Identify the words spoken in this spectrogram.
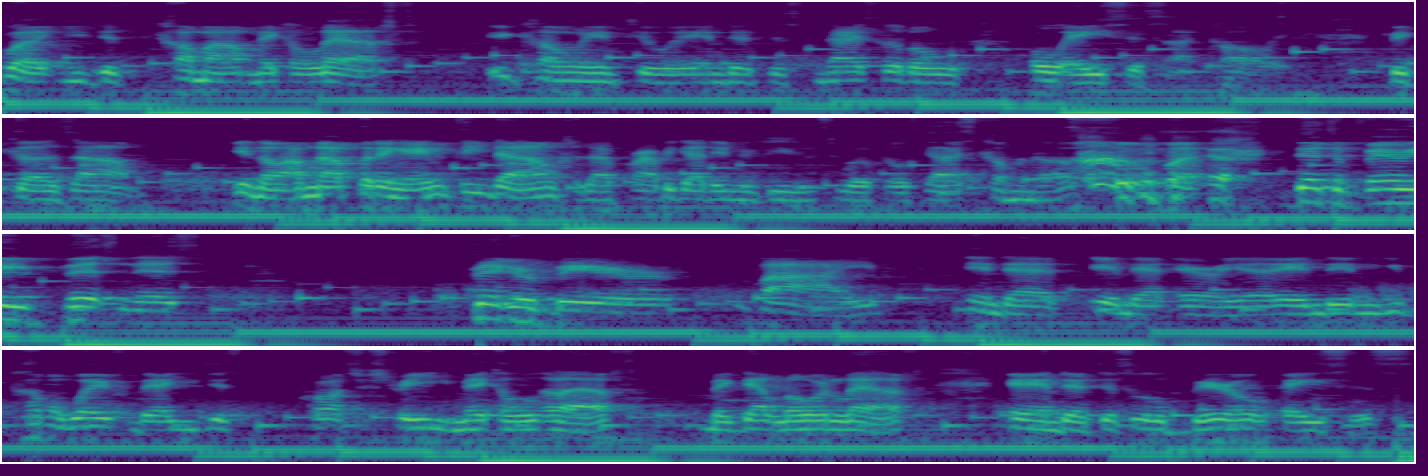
But you just come out, make a left, you come into it, and there's this nice little oasis, I call it, because um, you know, I'm not putting anything down because I probably got interviews with those guys coming up. but there's a very business, bigger beer vibe in that in that area. And then you come away from that, you just cross the street, you make a left, make that lower left, and there's this little beer oasis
